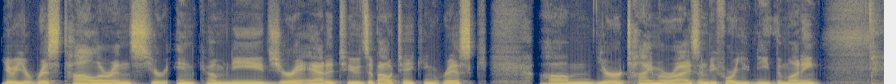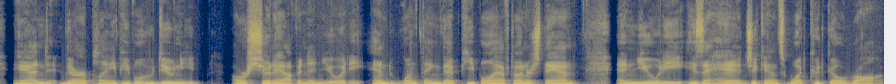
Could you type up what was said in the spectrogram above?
you know, your risk tolerance, your income needs, your attitudes about taking risk, um, your time horizon before you need the money. And there are plenty of people who do need or should have an annuity. And one thing that people have to understand annuity is a hedge against what could go wrong.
